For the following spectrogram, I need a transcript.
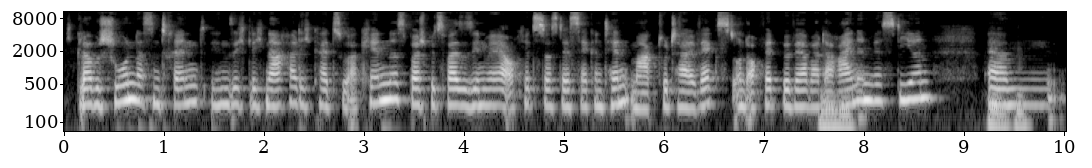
Ich glaube schon, dass ein Trend hinsichtlich Nachhaltigkeit zu erkennen ist. Beispielsweise sehen wir ja auch jetzt, dass der Second-Hand-Markt total wächst und auch Wettbewerber da rein investieren. Ähm,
